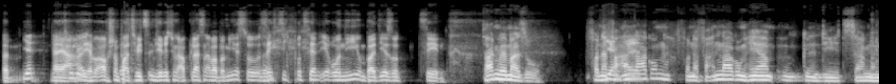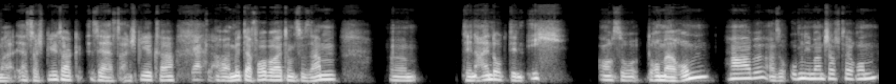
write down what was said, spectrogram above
bei, Ja, naja, natürlich. ich habe auch schon ein paar Das- Tweets in die Richtung abgelassen, aber bei mir ist so 60 Prozent Ironie und bei dir so 10. Sagen wir mal so. Von der. Veranlagung, von der Veranlagung her, äh, die, sagen wir mal, erster Spieltag ist ja erst ein Spiel, klar. Ja, klar. Aber mit der Vorbereitung zusammen, ähm, den Eindruck, den ich auch so drumherum habe, also um die Mannschaft herum,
